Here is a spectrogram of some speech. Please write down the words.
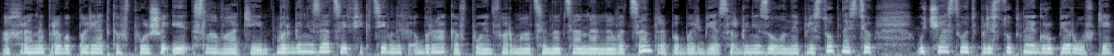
охраны правопорядка в Польше и Словакии. В организации фиктивных браков по информации Национального центра по борьбе с организованной преступностью участвуют преступные группировки.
